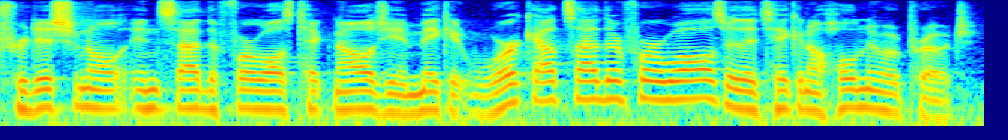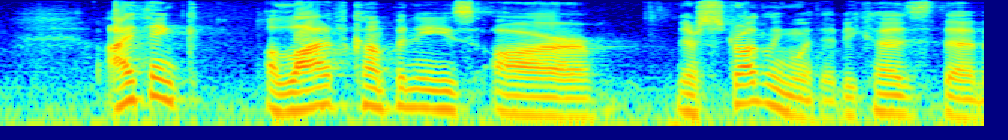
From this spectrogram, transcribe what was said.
traditional inside the four walls technology and make it work outside their four walls or are they taking a whole new approach? I think a lot of companies are they're struggling with it because the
